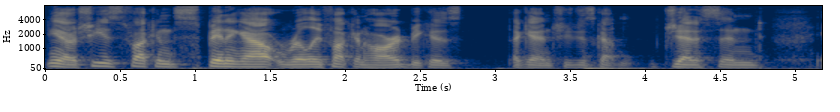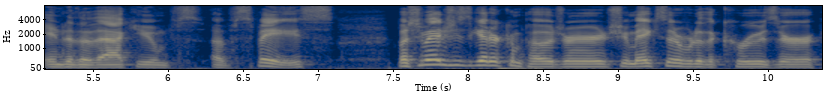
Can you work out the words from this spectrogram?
you know, she's fucking spinning out really fucking hard because again, she just got jettisoned into the vacuum of space. But she manages to get her composure. and She makes it over to the cruiser.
